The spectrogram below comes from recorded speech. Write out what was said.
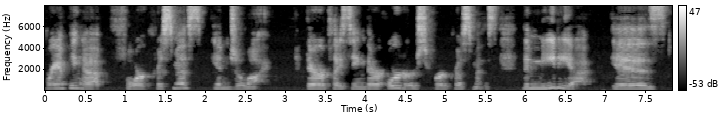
ramping up for Christmas in July. They're placing their orders for Christmas. The media is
